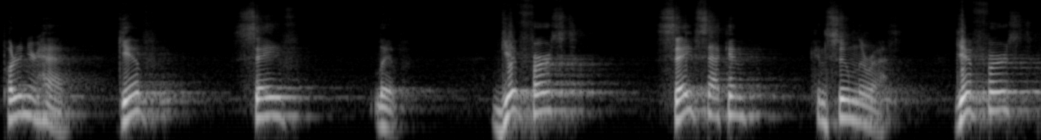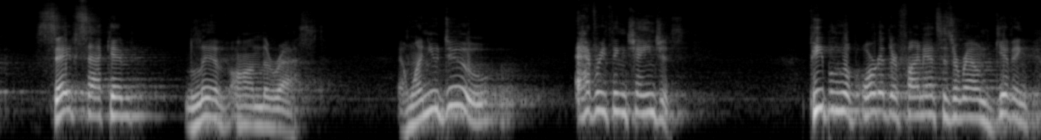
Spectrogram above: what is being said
put it in your head give, save, live. Give first, save second, consume the rest. Give first, save second, live on the rest. And when you do, everything changes. People who have ordered their finances around giving,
